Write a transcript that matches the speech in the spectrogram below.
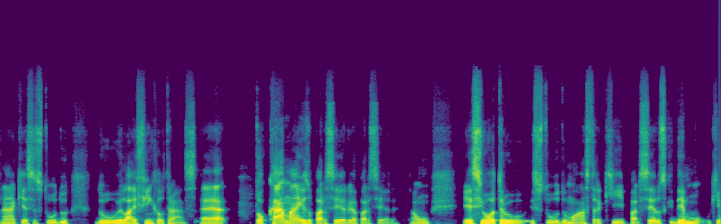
né, que esse estudo do Eli Finkel traz, é tocar mais o parceiro e a parceira. Então, esse outro estudo mostra que parceiros que, demo, que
